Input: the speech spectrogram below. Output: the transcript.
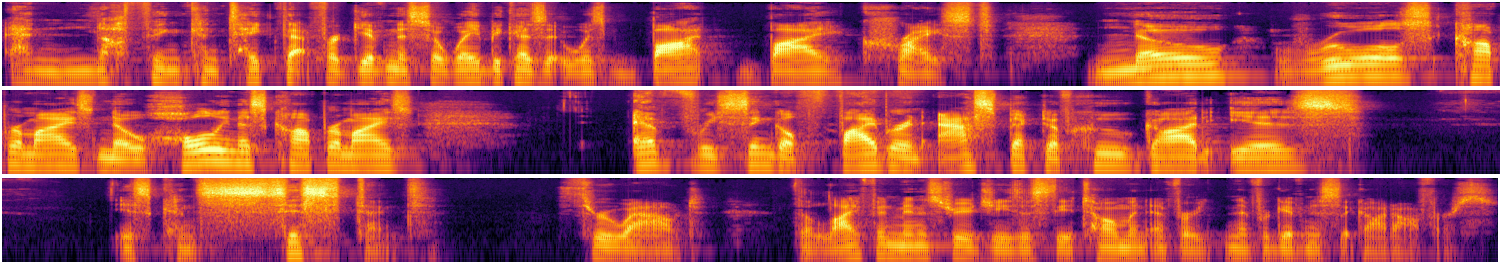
And nothing can take that forgiveness away because it was bought by Christ. No rules compromised, no holiness compromised every single fiber and aspect of who God is is consistent throughout the life and ministry of Jesus, the atonement and, for, and the forgiveness that God offers.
